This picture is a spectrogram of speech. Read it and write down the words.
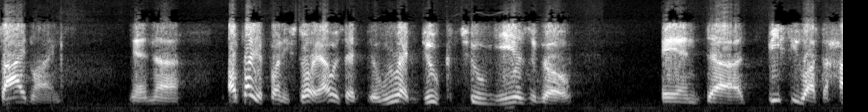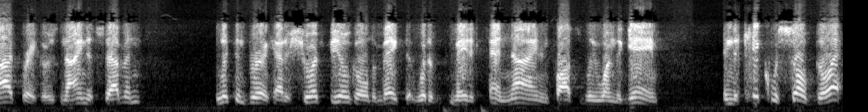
sidelines. And uh, I'll tell you a funny story. I was at we were at Duke two years ago, and uh, BC lost a heartbreaker. It was nine to seven. Lichtenberg had a short field goal to make that would have made it 10-9 and possibly won the game. And the kick was so bad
